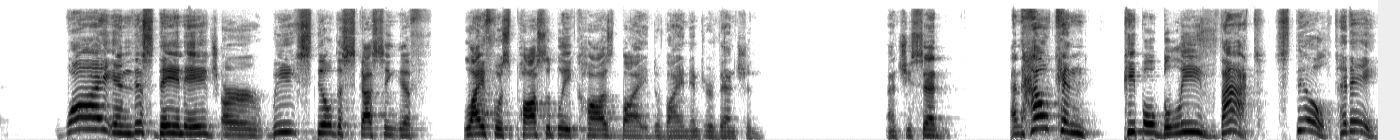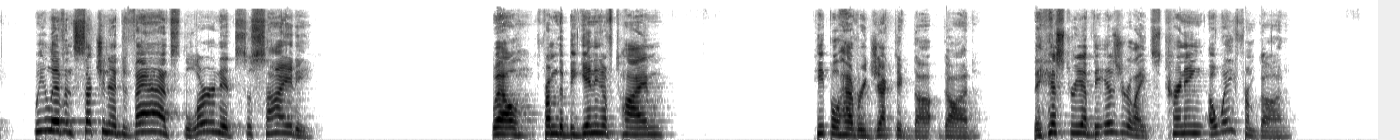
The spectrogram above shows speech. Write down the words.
Why in this day and age are we still discussing if life was possibly caused by divine intervention? And she said, And how can people believe that still today? We live in such an advanced, learned society. Well, from the beginning of time, people have rejected God. The history of the Israelites turning away from God.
